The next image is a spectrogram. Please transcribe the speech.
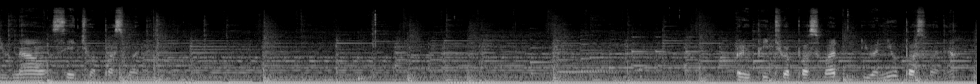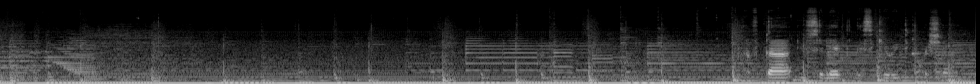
you now set your password. Repeat your password your new password huh? after you select the security question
